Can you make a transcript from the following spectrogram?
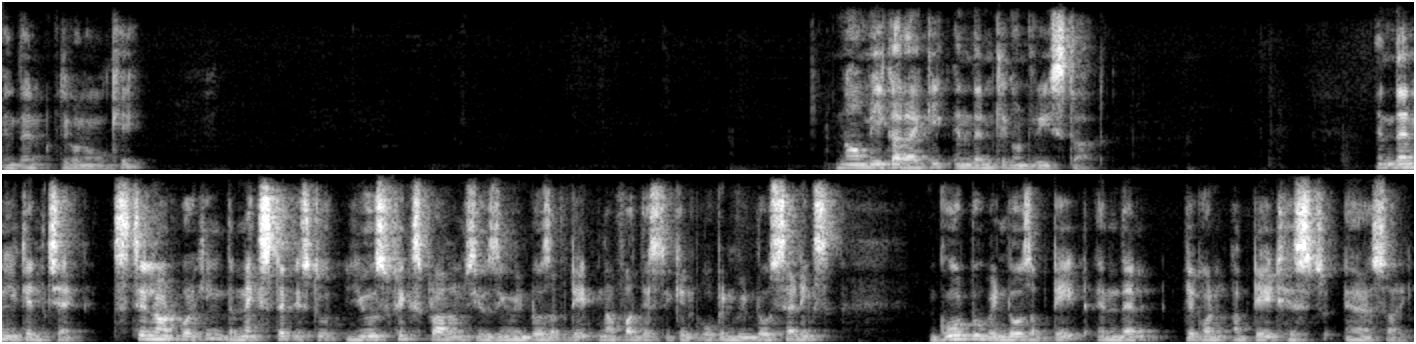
and then click on ok. Now make a right click and then click on restart. And then you can check still not working. The next step is to use fix problems using windows update. Now for this you can open windows settings go to windows update and then click on update history uh, sorry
